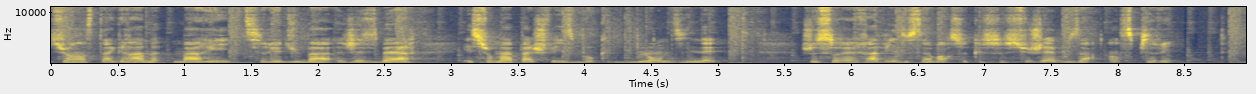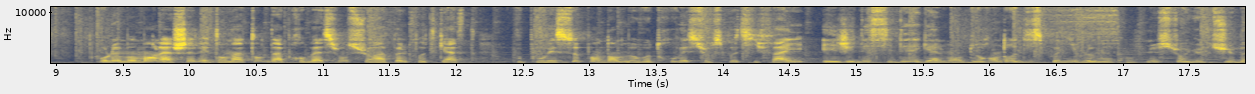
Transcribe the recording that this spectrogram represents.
sur Instagram marie-gesbert et sur ma page Facebook Blondinette. Je serais ravie de savoir ce que ce sujet vous a inspiré. Pour le moment, la chaîne est en attente d'approbation sur Apple Podcast. Vous pouvez cependant me retrouver sur Spotify et j'ai décidé également de rendre disponible mon contenu sur YouTube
